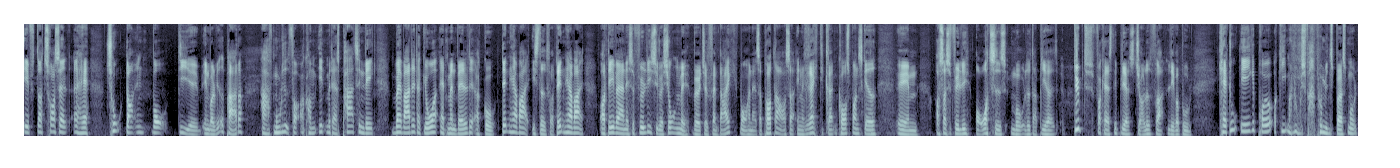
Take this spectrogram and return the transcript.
efter trods alt at have to døgn, hvor de øh, involverede parter har haft mulighed for at komme ind med deres partsindlæg. Hvad var det, der gjorde, at man valgte at gå den her vej, i stedet for den her vej? Og det værende selvfølgelig situationen med Virgil van Dijk, hvor han altså pådrager sig en rigtig grim korsbåndsskade. Øhm, og så selvfølgelig overtidsmålet, der bliver dybt forkastet, bliver stjålet fra Liverpool. Kan du ikke prøve at give mig nogle svar på mine spørgsmål?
